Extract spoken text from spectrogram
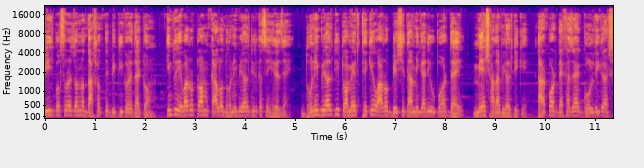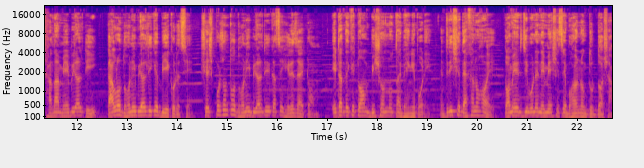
২০ বছরের জন্য দাসত্বে বিক্রি করে দেয় টম। কিন্তু এবারও টম কালো ধনী বিড়ালটির কাছে হেরে যায়। ধনী বিড়ালটি টমের থেকেও আরও বেশি দামি গাড়ি উপহার দেয় মেয়ে সাদা বিড়ালটিকে। তারপর দেখা যায় গোলডিগার সাদা মেয়ে বিড়ালটি কালো ধনী বিড়ালটিকে বিয়ে করেছে। শেষ পর্যন্ত ধনী বিড়ালটির কাছে হেরে যায় টম। এটা দেখে টম বিষণ্ণতায় ভেঙে পড়ে। দৃশ্যে দেখানো হয়, টমের জীবনে নেমে এসেছে ভয়ানক দুর্দশা।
